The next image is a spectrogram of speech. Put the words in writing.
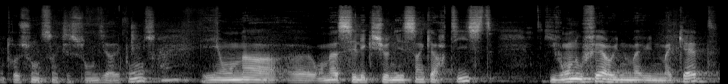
entre 65 et 70 réponses. Et on a, euh, on a sélectionné cinq artistes qui vont nous faire une, une, maquette.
